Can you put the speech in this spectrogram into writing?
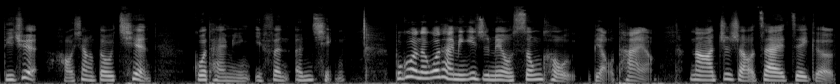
的确好像都欠郭台铭一份恩情。不过呢，郭台铭一直没有松口表态啊，那至少在这个。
